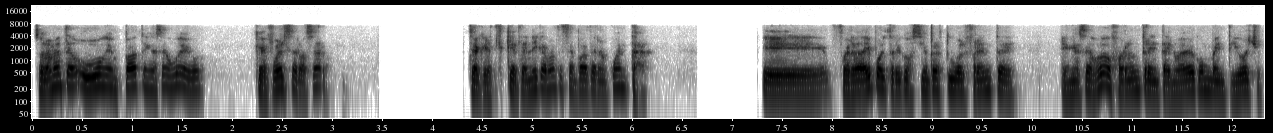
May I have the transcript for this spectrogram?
Solamente hubo un empate en ese juego que fue el 0 a 0. O sea que, técnicamente ese empate no cuenta. Eh, fuera de ahí, Puerto Rico siempre estuvo al frente en ese juego, fueron 39 con 28.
